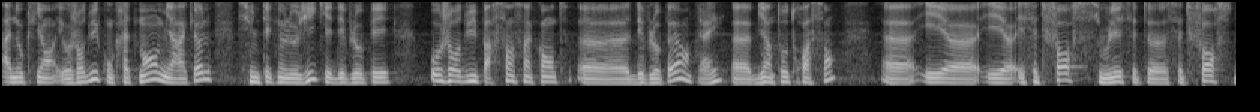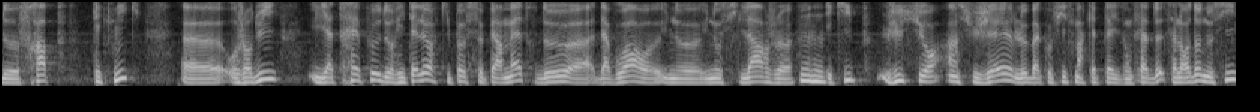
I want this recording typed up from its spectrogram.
à nos clients. Et aujourd'hui, concrètement, Miracle, c'est une technologie qui est développée aujourd'hui par 150 développeurs, bientôt 300. Euh, et, euh, euh, et, cette force, si vous voulez, cette, cette force de frappe technique, aujourd'hui, il y a très peu de retailers qui peuvent se permettre de d'avoir une, une, aussi large mhm. équipe juste sur un sujet, le back office marketplace. Donc ça, ça leur donne aussi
